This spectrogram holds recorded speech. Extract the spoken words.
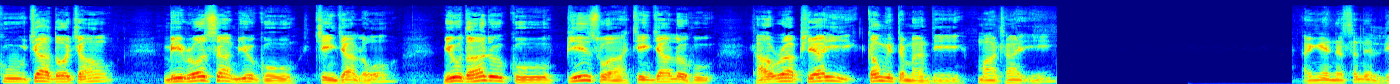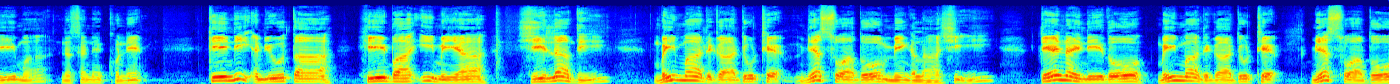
ကူကြသောကြောင့်မေရောဇမြို့ကိုကျိန်ကြလော့မြို့သားတို့ကိုပြင်းစွာကျိန်ကြလော့ဟုထာဝရဘုရား၏ကောင်းကင်တမန်သည်မှားထား၏အငယ်24မှ29ကေနိအမျိုးသားဟေဘာဣမယာယေလသည် မိမတကာတို့ထက်မြတ်စွာသော မင်္ဂလာရှိ၏တဲ၌နေသော မိမတကာတို့ထက်မြတ်စွာသော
